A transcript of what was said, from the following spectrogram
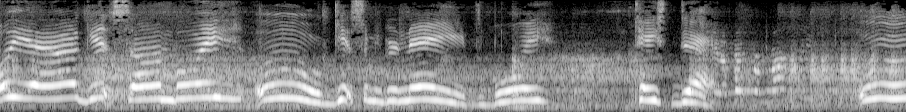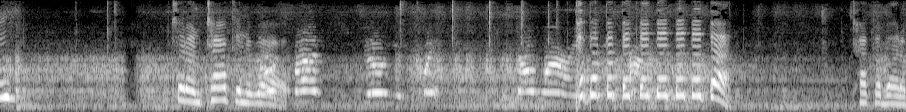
Oh yeah, get some, boy. Ooh, get some grenades, boy. Taste that. Ooh. That's what I'm talking about. Pa, pa, pa. Talk about a.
